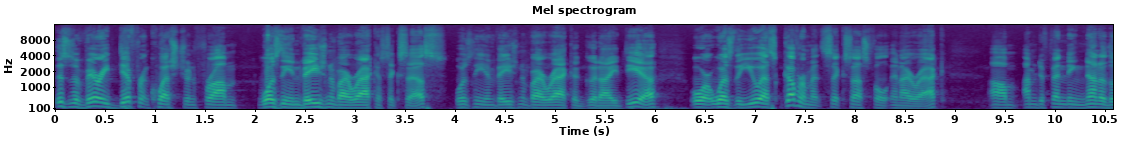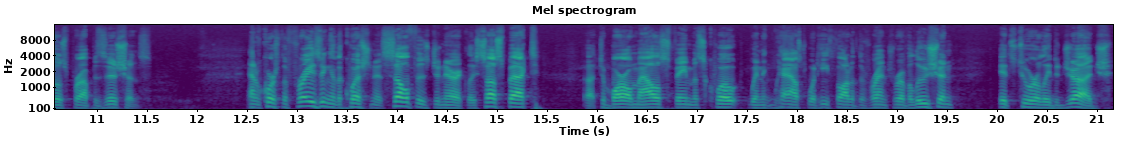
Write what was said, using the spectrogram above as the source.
This is a very different question from, was the invasion of Iraq a success? Was the invasion of Iraq a good idea? Or was the U.S. government successful in Iraq? Um, I'm defending none of those propositions. And of course, the phrasing of the question itself is generically suspect. Uh, to borrow Mao's famous quote when he asked what he thought of the French Revolution, it's too early to judge.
